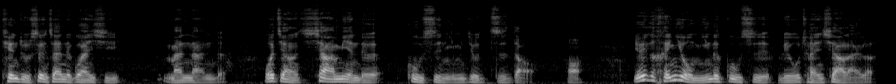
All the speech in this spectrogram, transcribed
天主圣三的关系，蛮难的。我讲下面的故事，你们就知道。有一个很有名的故事流传下来了。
